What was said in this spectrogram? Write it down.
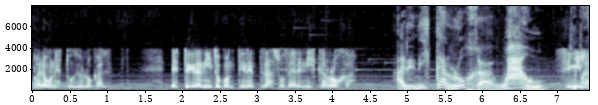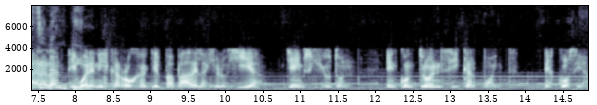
para un estudio local. Este granito contiene trazos de arenisca roja, Arenisca roja, wow. Similar a la antigua arenisca roja que el papá de la geología, James Hutton, encontró en Siccar Point, Escocia,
